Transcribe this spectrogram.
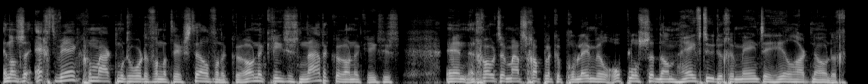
En als er echt werk gemaakt moet worden van het herstel van de coronacrisis, na de coronacrisis, en een grote maatschappelijke probleem wil oplossen, dan heeft u de gemeente heel hard nodig.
